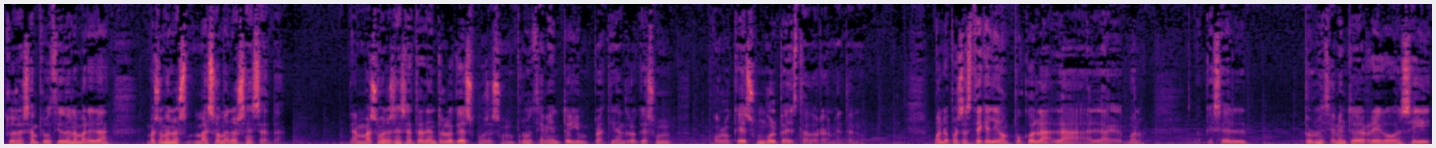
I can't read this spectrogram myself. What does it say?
cosas se han producido de una manera más o menos, más o menos sensata. Más o menos sensata dentro de lo que es pues un pronunciamiento y un, prácticamente lo que es un, o lo que es un golpe de Estado realmente. ¿no? Bueno, pues hasta que llega un poco la, la, bueno, lo que es el pronunciamiento de riego en sí,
